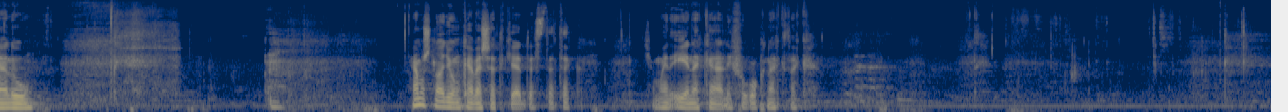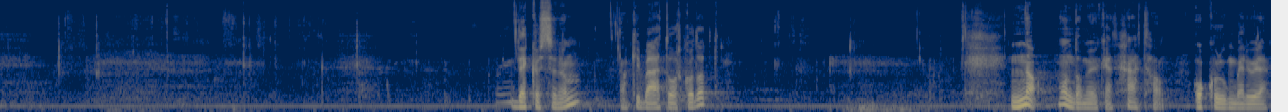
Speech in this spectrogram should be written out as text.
Hello. Hát most nagyon keveset kérdeztetek, és majd énekelni fogok nektek. De köszönöm, aki bátorkodott. Na, mondom őket, hát ha okolunk belőle.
